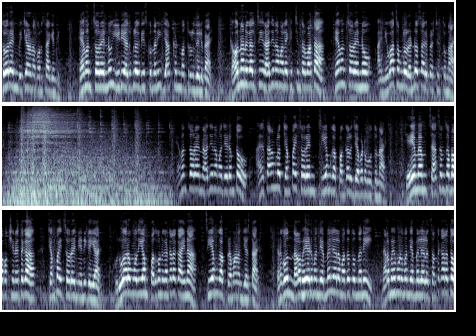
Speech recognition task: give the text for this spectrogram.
సోరెన్ విచారణ కొనసాగింది. హేమంత్ సోరెన్ను ఈడీ అదుపులోకి తీసుకుందని జార్ఖండ్ మంత్రులు తెలిపారు. గవర్నర్ కలిసి రాజీనామా లేఖ ఇచ్చిన తర్వాత హేమంత్ సోరెన్ను ఆయన నివాసంలో రెండోసారి ప్రశ్నిస్తున్నారు హేమంత్ సోరెన్ రాజీనామా చేయడంతో ఆయన స్థానంలో చెంపై సోరెన్ సీఎంగా పంకాలు చేపట్టబోతున్నారు జేఎంఎం శాసనసభ పక్ష నేతగా చెంపై సోరెన్ ఎన్నికయ్యారు. గురువారం ఉదయం పదకొండు గంటలకు ఆయన సీఎంగా ప్రమాణం చేస్తారు. తనకు నలభై ఏడు మంది ఎమ్మెల్యేల మద్దతు ఉందని నలభై మూడు మంది ఎమ్మెల్యేల సంతకాలతో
